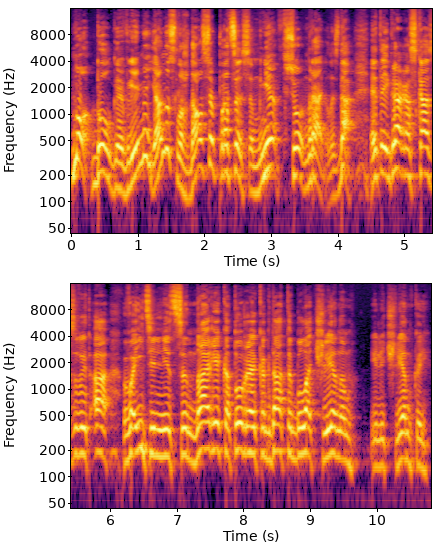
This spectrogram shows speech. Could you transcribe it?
но долгое время я наслаждался процессом. Мне все нравилось. Да, эта игра рассказывает о воительнице Наре, которая когда-то была членом или членкой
